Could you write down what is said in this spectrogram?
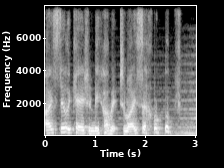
I still occasionally hum it to myself.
